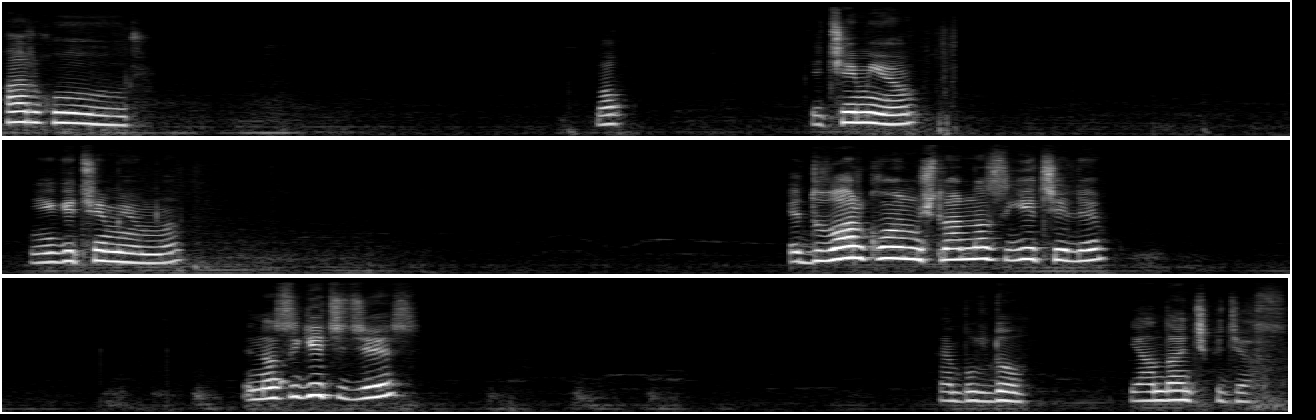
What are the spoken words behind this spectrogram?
Parkur. Bak. Geçemiyorum. Niye geçemiyorum lan? E duvar koymuşlar nasıl geçelim? E nasıl geçeceğiz? He buldum. Yandan çıkacağız.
